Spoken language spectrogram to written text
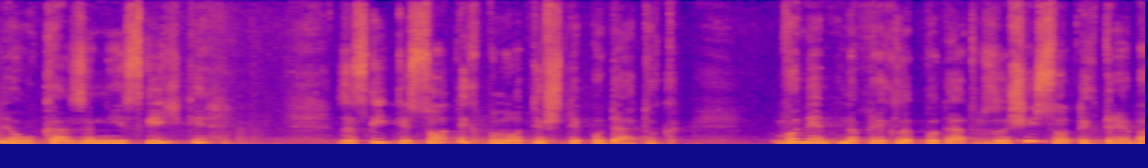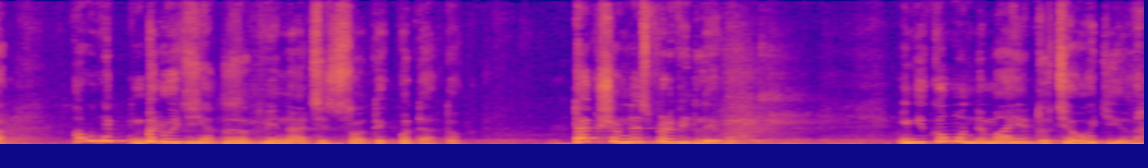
не указані скільки, за скільки сотих платиш ти податок. Вони, наприклад, податок за 6 сотих треба, а вони беруть як за 12 сотих податок. Так що несправедливо. І нікому немає до цього діла.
